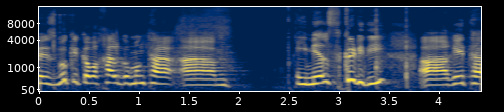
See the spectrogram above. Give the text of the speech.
فیسبوک کې کوم خلکو مونږ ته ایمیلز کړی دي هغه ته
